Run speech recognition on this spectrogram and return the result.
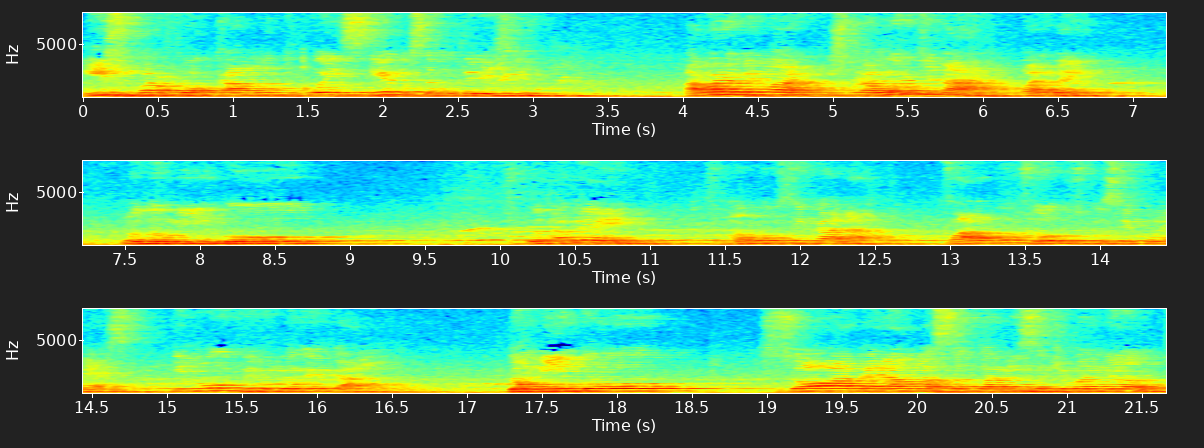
Isso para focar muito, conhecendo Santa Teresinha. Agora vem uma extraordinária, olha bem. No domingo, escuta bem, não vão se enganar. Fala com os outros que você conhece e não ouviram o meu recado. Domingo, só haverá uma Santa Missa de manhã,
